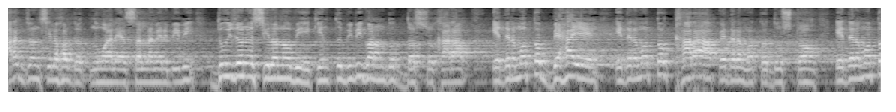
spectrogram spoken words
আরেকজন ছিল হজরত নু আলাইসাল্লামের বিবি, দুইজনও ছিল নবী, কিন্তু বিবিগণ দুর্দর্শ, খারাপ। এদের মতো বেহায়ে, এদের মতো খারাপ, এদের মতো দুষ্ট, এদের মতো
